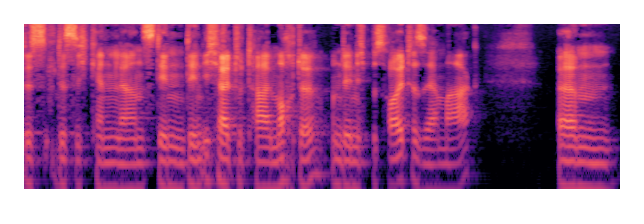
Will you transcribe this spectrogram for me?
Des, des sich kennenlernst, den, den ich halt total mochte und den ich bis heute sehr mag. Ähm,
